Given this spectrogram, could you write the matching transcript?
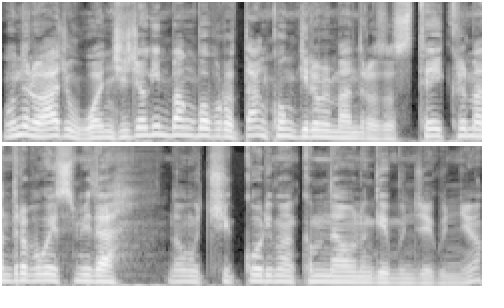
오늘은 아주 원시적인 방법으로 땅콩 기름을 만들어서 스테이크를 만들어 보겠습니다. 너무 쥐꼬리만큼 나오는 게 문제군요.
